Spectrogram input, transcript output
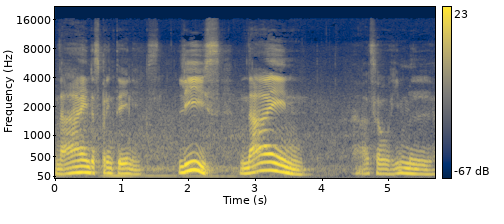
Nein, das bringt eh nichts. Lies. Nein. Also Himmel.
